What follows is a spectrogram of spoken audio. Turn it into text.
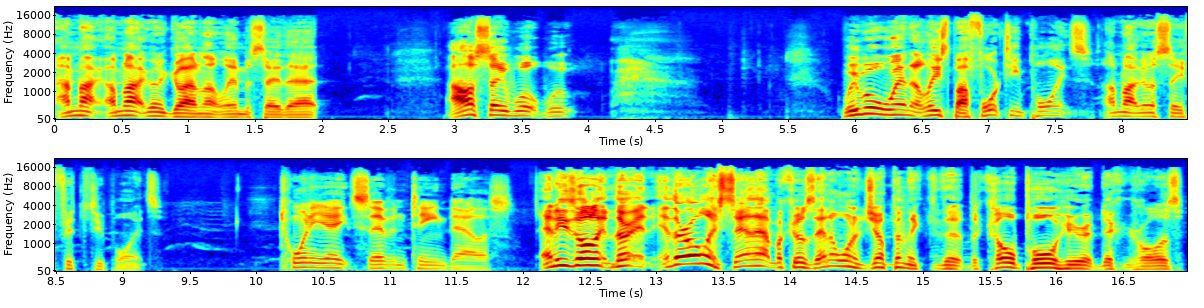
I'm not. I'm not going to go out on that limb and say that. I'll say we'll, we'll we will win at least by 14 points. I'm not going to say 52 points. 28-17 Dallas. And he's only they're and they're only saying that because they don't want to jump in the the, the cold pool here at Dick and Carla's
